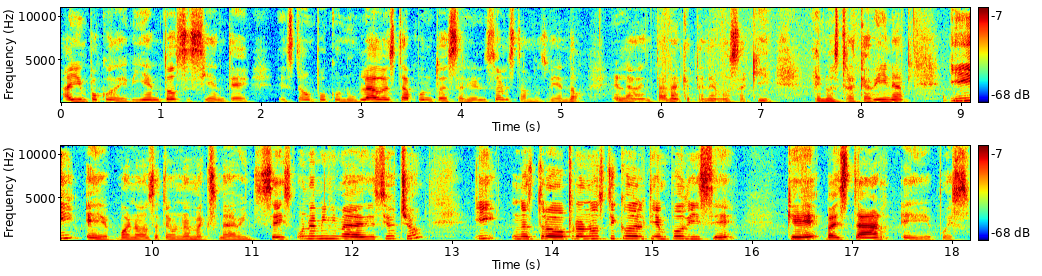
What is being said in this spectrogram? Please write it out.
hay un poco de viento, se siente, está un poco nublado, está a punto de salir el sol, estamos viendo en la ventana que tenemos aquí en nuestra cabina. Y eh, bueno, vamos a tener una máxima de 26, una mínima de 18. Y nuestro pronóstico del tiempo dice que va a estar eh, pues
